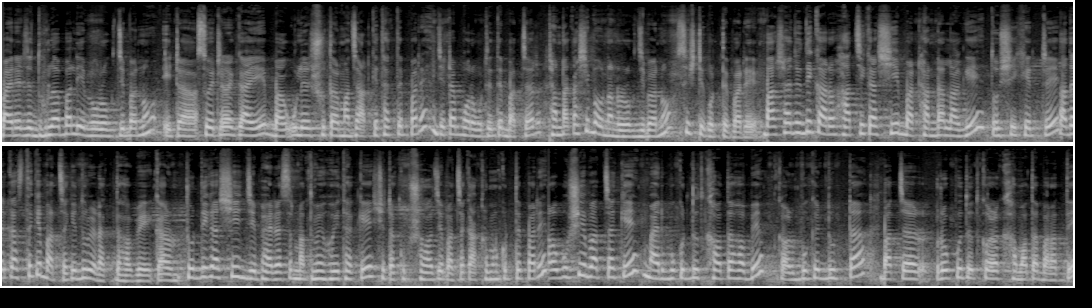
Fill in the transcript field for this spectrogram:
বাইরের যে ধুলাবালি এবং রোগ জীবাণু, এটা সোয়েটারের গায়ে বা উলের সুতার মাঝে আটকে থাকতে পারে, যেটা পরবর্তীতে বাচ্চার ঠান্ডা কাশি বা অন্যান্য রোগ জীবাণু সৃষ্টি করতে পারে। বাসায় যদি কারও হাঁচি কাশি বা ঠান্ডা লাগে, তো সেক্ষেত্রে তাদের কাছ থেকে বাচ্চাকে দূরে রাখতে হবে। কারণ সর্দি কাশি যে ভাইরাসের মাধ্যমে হয়ে থাকে, সেটা খুব সহজে বাচ্চাকে আক্রমণ করতে পারে। অবশ্যই বাচ্চাকে মায়ের বুকের দুধ খাওয়াতে হবে, কারণ বুকের দুধটা বাচ্চার রোগ প্রতিরোধ করার ক্ষমতা বাড়াতে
